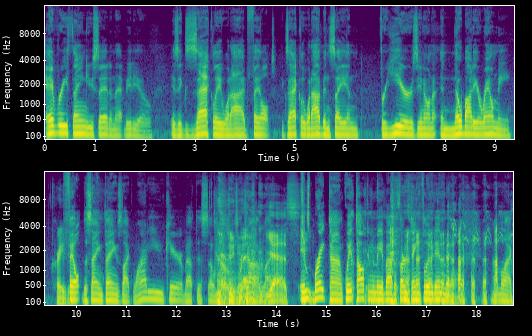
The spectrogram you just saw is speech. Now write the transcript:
everything you said in that video is exactly what I had felt, exactly what I've been saying for years, you know, and, and nobody around me crazy felt the same things. Like, why do you care about this so much? It's your Right. job. Like, yes it's break time. Quit talking to me about a 13 flute end mill. I'm like,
